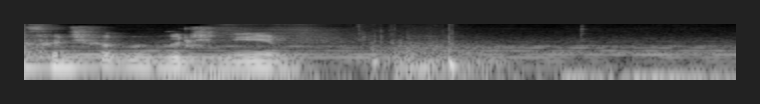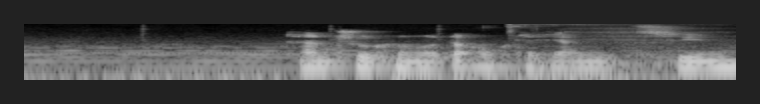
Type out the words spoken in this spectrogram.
finde ich würde ich nehmen. Handschuhe können wir da auch gleich anziehen.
